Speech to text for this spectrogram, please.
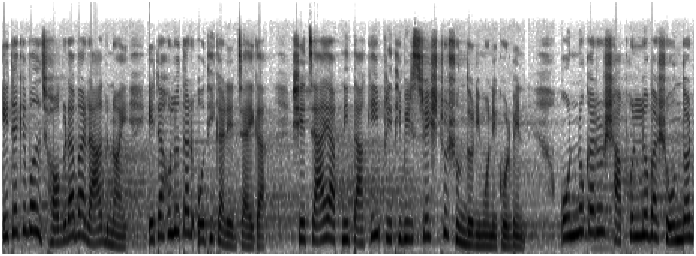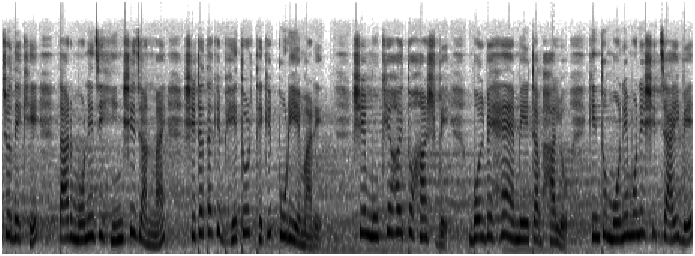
এটা কেবল ঝগড়া বা রাগ নয়, এটা হলো তার অধিকারের জায়গা। সে চায় আপনি তাকেই পৃথিবীর শ্রেষ্ঠ সুন্দরী মনে করবেন। অন্য কারোর সাফল্য বা সৌন্দর্য দেখে তার মনে যে হিংসে জন্মায়, সেটা তাকে ভেতর থেকে পুড়িয়ে মারে। সে মুখে হয়তো হাসবে বলবে হ্যাঁ মেয়েটা ভালো। কিন্তু মনে মনে সে চাইবে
